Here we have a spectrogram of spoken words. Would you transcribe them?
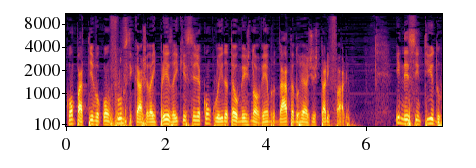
compatível com o fluxo de caixa da empresa e que seja concluído até o mês de novembro, data do reajuste tarifário. E nesse sentido,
